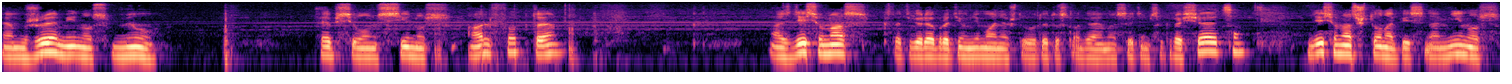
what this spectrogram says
mg минус мю эпсилон синус альфа t. А здесь у нас, кстати говоря, обратим внимание, что вот это слагаемое с этим сокращается. Здесь у нас что написано? Минус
